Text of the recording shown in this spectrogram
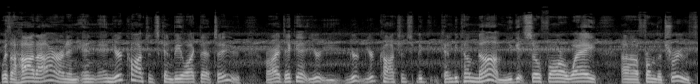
with a hot iron, and, and, and your conscience can be like that too. Right? They can your your your conscience be, can become numb. You get so far away uh, from the truth,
